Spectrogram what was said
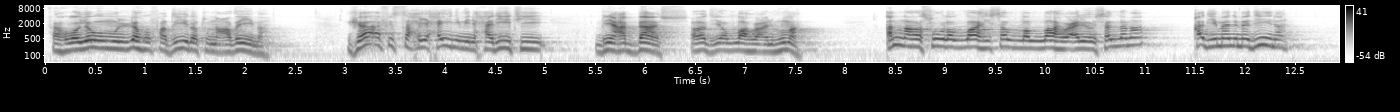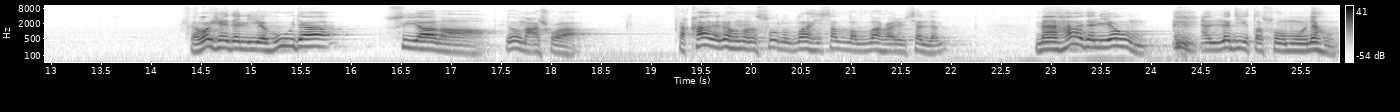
فهو يوم له فضيلة عظيمة. جاء في الصحيحين من حديث ابن عباس رضي الله عنهما أن رسول الله صلى الله عليه وسلم قدم المدينة فوجد اليهود صياما يوم عاشوراء. فقال لهم رسول الله صلى الله عليه وسلم ما هذا اليوم الذي تصومونه؟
